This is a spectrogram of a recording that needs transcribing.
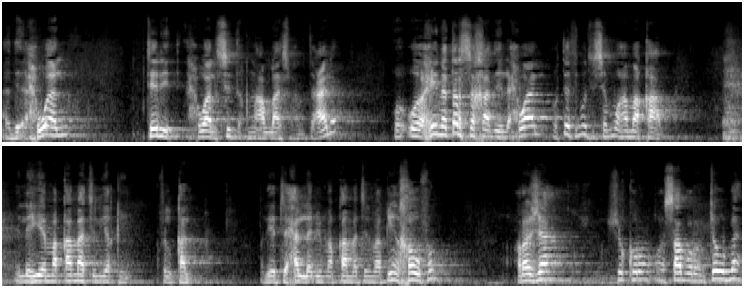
هذه أحوال ترد أحوال صدق مع الله سبحانه وتعالى. وحين ترسخ هذه الأحوال وتثبت يسموها مقام اللي هي مقامات اليقين في القلب. وليتحلى بمقامة المقين خوف رجاء شكر وصبر توبة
